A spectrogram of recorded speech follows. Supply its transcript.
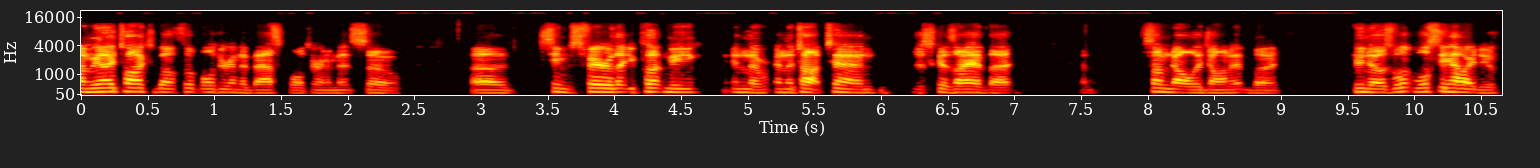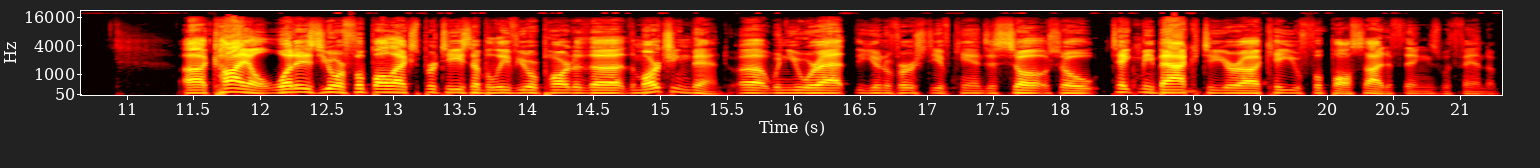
I mean, I talked about football during the basketball tournament, so uh, seems fair that you put me in the in the top ten just because I have that some knowledge on it. But who knows? We'll, we'll see how I do. Uh, Kyle, what is your football expertise? I believe you were part of the the marching band uh, when you were at the University of Kansas. So, so take me back to your uh, KU football side of things with fandom.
